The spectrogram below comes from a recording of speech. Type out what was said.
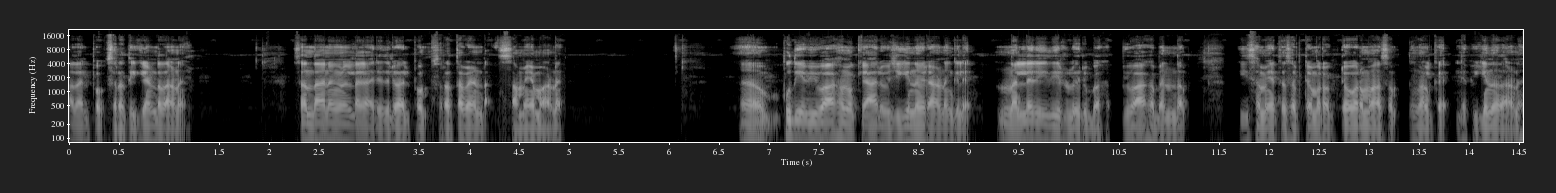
അതല്പം ശ്രദ്ധിക്കേണ്ടതാണ്. സന്താനങ്ങളുടെ കാര്യത്തിലും അല്പം ശ്രദ്ധ വേണ്ട സമയമാണ്. പുതിയ വിവാഹമൊക്കെ ആലോചിക്കുന്നവരാണെങ്കിൽ നല്ല രീതിയിലുള്ളൊരു വിവാഹ ബന്ധം ഈ സമയത്ത് സെപ്റ്റംബർ ഒക്ടോബർ മാസം നിങ്ങൾക്ക് ലഭിക്കുന്നതാണ്.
